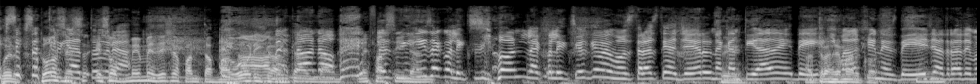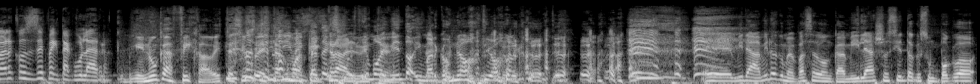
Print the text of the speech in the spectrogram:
Bueno, es esa todos esos, criatura? esos memes de ella fantasmagórica. Ah, no, no, me fascinan. esa colección, la colección que me mostraste ayer, una Sí. cantidad de, de Atrás de imágenes de ella atrás de Marcos es espectacular. y nunca es fija, ¿viste? Siempre Sí, está sí, como me encanta que ¿viste? movimiento y Marcos no, Marcos. eh, mira, a mí lo que me pasa con Camila, yo siento que es un poco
